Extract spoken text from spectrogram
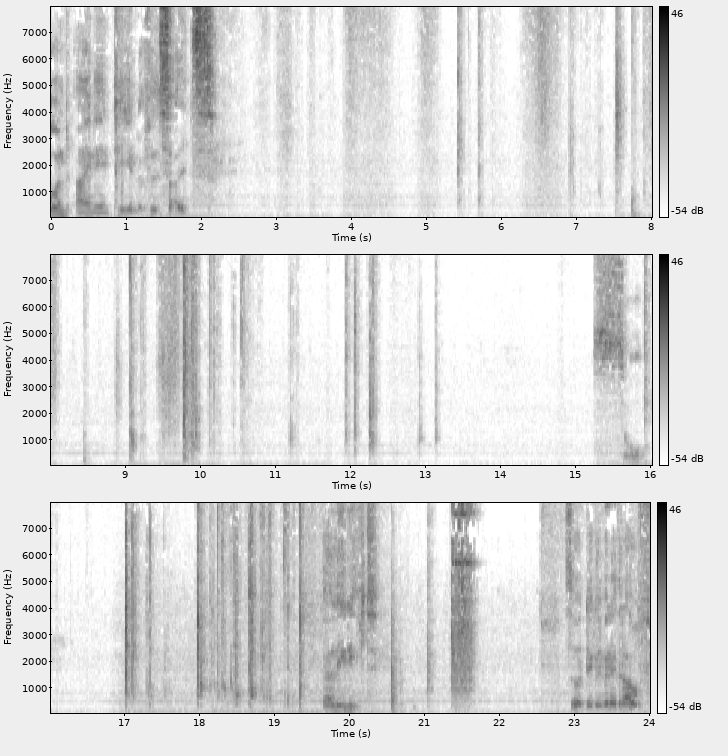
Und einen Teelöffel Salz. So. Erledigt. So, Deckel wieder drauf.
